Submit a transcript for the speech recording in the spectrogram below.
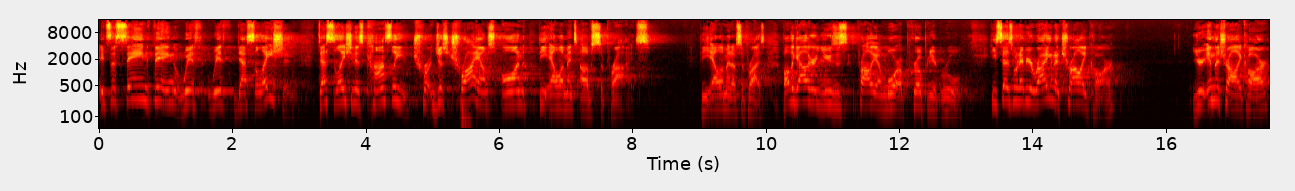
It's the same thing with, with desolation. Desolation is constantly just triumphs on the element of surprise the element of surprise. Father Gallagher uses probably a more appropriate rule. He says whenever you're riding in a trolley car, you're in the trolley car,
